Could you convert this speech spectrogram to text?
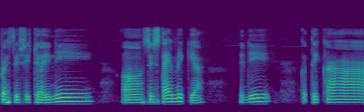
pestisida ini eh, sistemik ya. Jadi ketika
